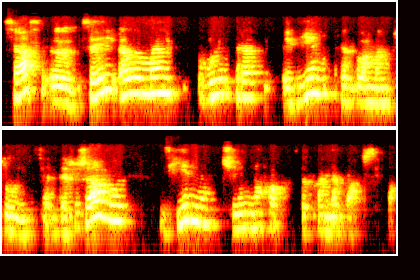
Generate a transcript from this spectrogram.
ця, е, цей елемент витрат він регламентується державою згідно чинного законодавства.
